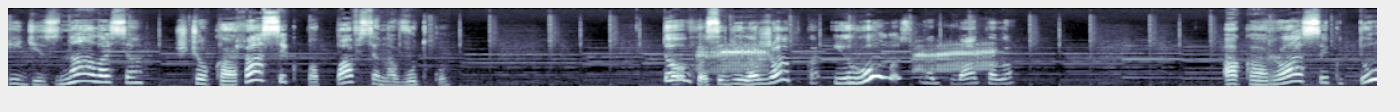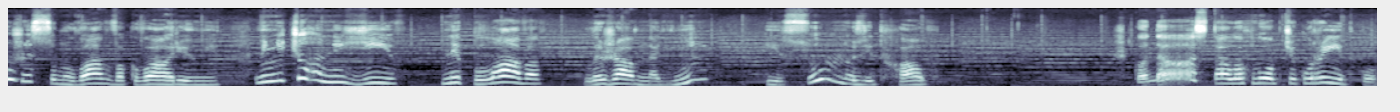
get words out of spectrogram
і дізналася, що карасик попався на вудку. Довго сиділа жабка і голосно плакала. А карасик дуже сумував в акваріумі. Він нічого не їв, не плавав, лежав на дні і сумно зітхав. Шкода стало хлопчику рибку.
